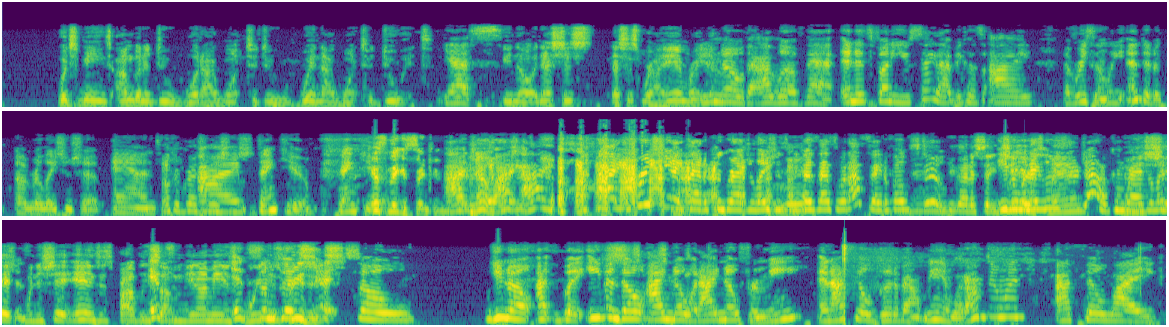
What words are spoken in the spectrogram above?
Which means I'm gonna do what I want to do when I want to do it. Yes. You know, and that's just That's just where I am right you now. You know that I love that. And it's funny you say that because I have recently ended a, a relationship and Oh, I congratulations. thank you. Thank you. This nigga saying I know I, I I appreciate that congratulations because that's what I say to folks too. You gotta say Even cheers, when they lose man. their job, When the congratulations. shit, when the shit ends, it's probably It's- something. You know what I mean? It's, it's re- some it's good reasons. shit. So, you know, I but even though I know what I know for me, and I feel good about me and what I'm doing, I feel like,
